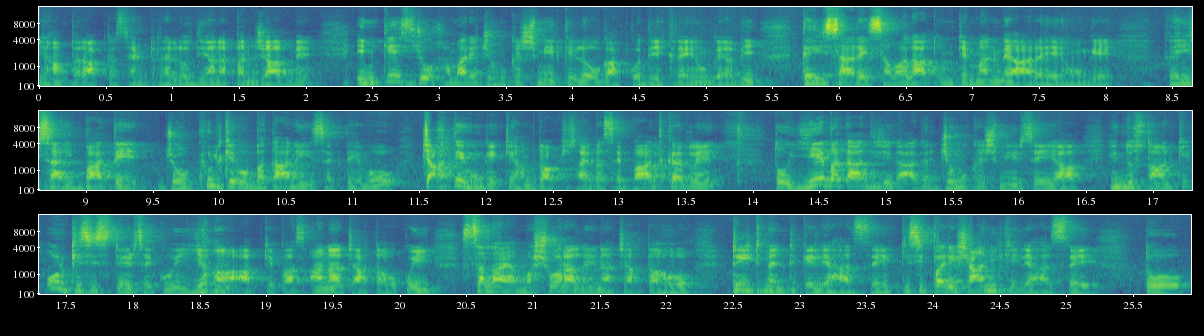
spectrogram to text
यहाँ पर आपका सेंटर है लुधियाना पंजाब में। इनकेस जो हमारे जम्मू कश्मीर के लोग आपको देख रहे होंगे अभी कई सारे सवाल उनके मन में आ रहे होंगे। कई सारी बातें जो खुल के वो बता नहीं सकते वो चाहते होंगे कि हम डॉक्टर साहिबा से बात कर लें। तो ये बता दीजिएगा, अगर जम्मू कश्मीर से या हिंदुस्तान की और किसी स्टेट से कोई यहाँ आपके पास आना चाहता हो, कोई सलाह या मशवरा लेना चाहता हो ट्रीटमेंट के लिहाज से, किसी परेशानी के लिहाज से तो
